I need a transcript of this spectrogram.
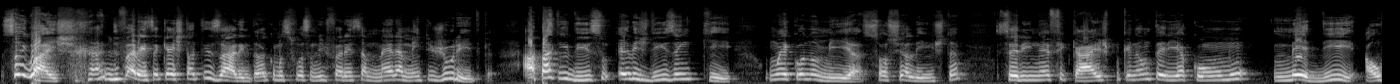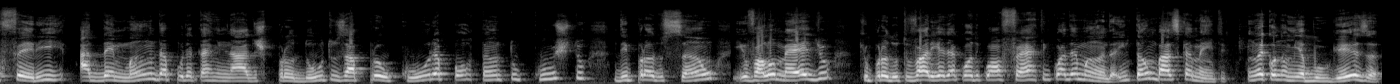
são iguais. A diferença é que é estatizada, então é como se fosse uma diferença meramente jurídica. A partir disso, eles dizem que uma economia socialista seria ineficaz porque não teria como medir, auferir a demanda por determinados produtos, a procura, portanto, o custo de produção e o valor médio que o produto varia de acordo com a oferta e com a demanda. Então, basicamente, numa economia burguesa,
